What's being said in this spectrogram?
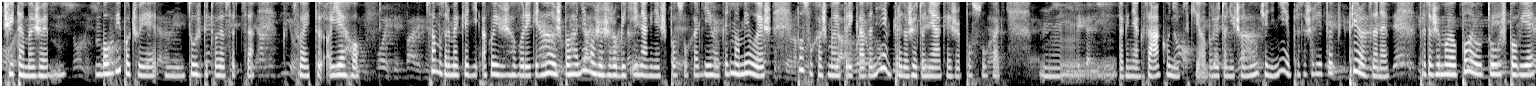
čítame, že Boh vypočuje um, túžby tvojho srdca, chcú aj t- jeho. Samozrejme, keď, ako Ježiš hovorí, keď miluješ Boha, nemôžeš robiť inak, než poslúchať Jeho. Keď ma miluješ, poslúchaš moje prikázanie. Nie preto, že je to nejaké, že poslúchať mm, tak nejak zákonicky, alebo že je to niečo nútenie. Nie, pretože je to prirodzené. Pretože mojou plnou túžbou je,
